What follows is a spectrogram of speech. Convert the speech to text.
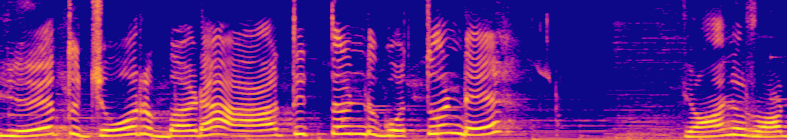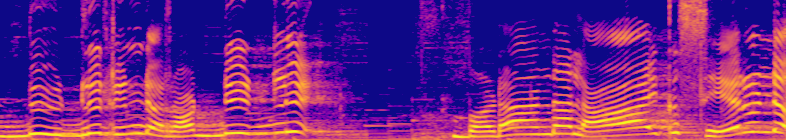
ಏತು ಜೋರು ಬಡ ಆತಿತ್ತಂಡು ಗೊತ್ತುಂಡೆ? ಯಾನು ರಡ್ಡು ಇಡ್ಲಿ ತಿಂಡ ರಡ್ಡು ಇಡ್ಲಿ. ಬಡ ಅಂಡ ಲಾಯ್ಕ್ ಸೇರುಂಡು.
